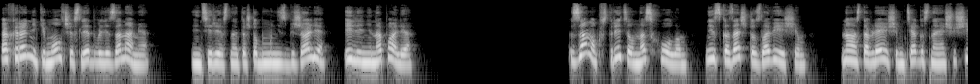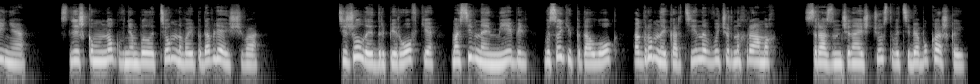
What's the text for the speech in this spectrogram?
Охранники молча следовали за нами. Интересно, это чтобы мы не сбежали или не напали? Замок встретил нас холлом, не сказать, что зловещим, но оставляющим тягостное ощущение. Слишком много в нем было темного и подавляющего. Тяжелые драпировки, массивная мебель, высокий потолок, огромные картины в вычурных рамах. Сразу начинаешь чувствовать себя букашкой.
